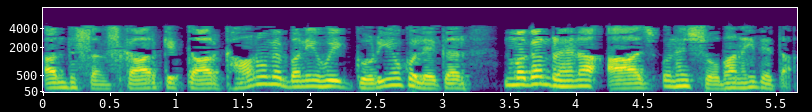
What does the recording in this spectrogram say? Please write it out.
अंध संस्कार के कारखानों में बनी हुई गुड़ियों को लेकर मगन रहना आज उन्हें शोभा नहीं देता।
